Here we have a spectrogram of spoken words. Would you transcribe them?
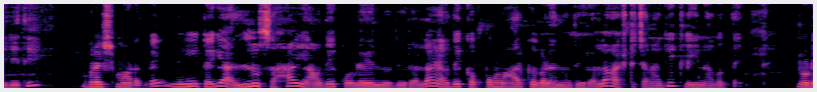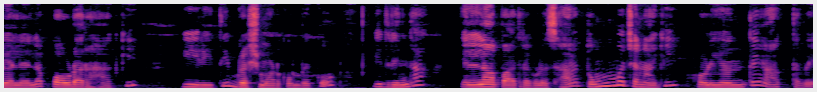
ಈ ರೀತಿ ಬ್ರಷ್ ಮಾಡಿದ್ರೆ ನೀಟಾಗಿ ಅಲ್ಲೂ ಸಹ ಯಾವುದೇ ಕೊಳೆ ಅನ್ನೋದು ಇರಲ್ಲ, ಯಾವುದೇ ಕಪ್ಪು ಮಾರ್ಕ್ಗಳನ್ನೋದು ಇರಲ್ಲ, ಅಷ್ಟು ಚೆನ್ನಾಗಿ ಕ್ಲೀನ್ ಆಗುತ್ತೆ. ನೋಡಿ, ಅಲ್ಲೆಲ್ಲ ಪೌಡರ್ ಹಾಕಿ ಈ ರೀತಿ ಬ್ರಷ್ ಮಾಡ್ಕೊಬೇಕು. ಇದರಿಂದ ಎಲ್ಲ ಪಾತ್ರೆಗಳು ಸಹ ತುಂಬ ಚೆನ್ನಾಗಿ ಹೊಳೆಯುವಂತೆ ಆಗ್ತವೆ.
